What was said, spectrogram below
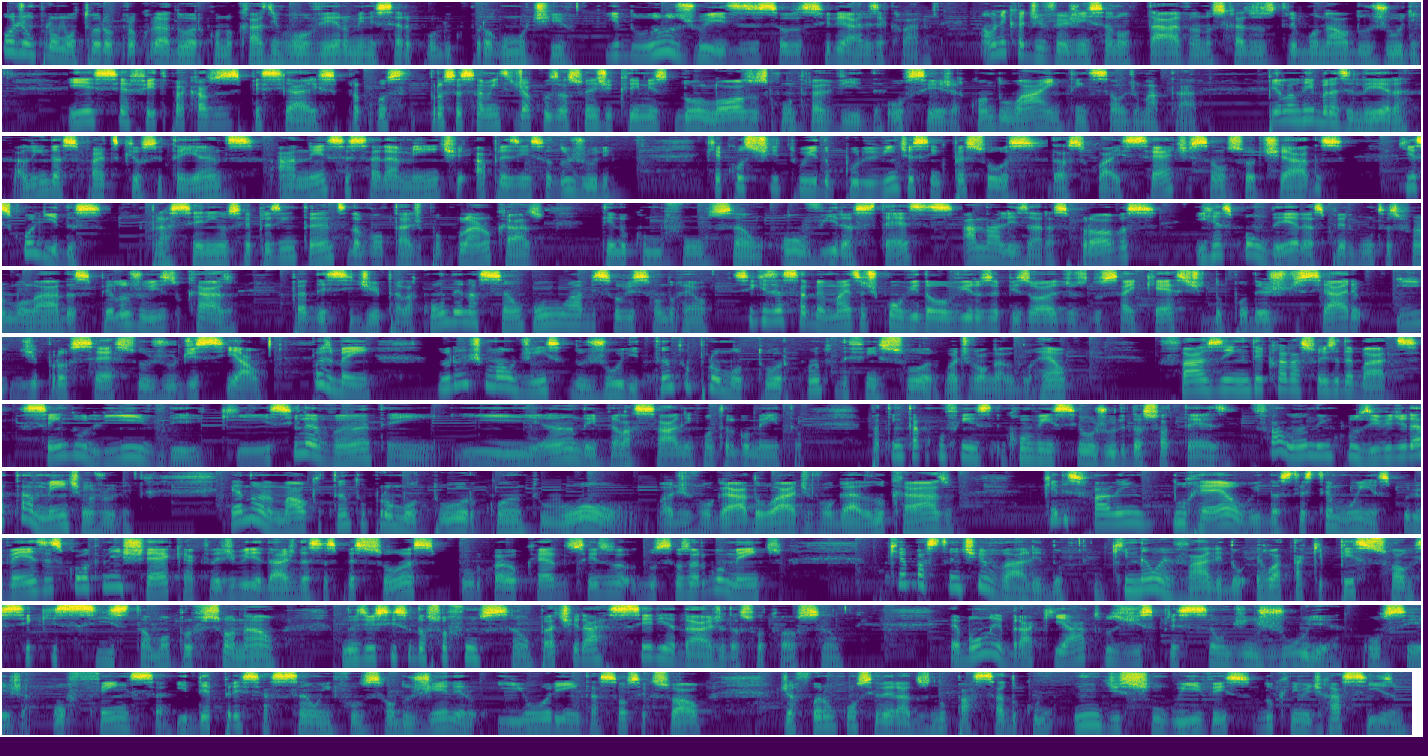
ou de um promotor ou procurador, quando o caso envolver o Ministério Público por algum motivo, e dos juízes e seus auxiliares, é claro. A única divergência notável é nos casos do tribunal do júri. Esse é feito para casos especiais, para processamento de acusações de crimes dolosos contra a vida, ou seja, quando há intenção de matar. Pela lei brasileira, além das partes que eu citei antes, há necessariamente a presença do júri, que é constituído por 25 pessoas, das quais 7 são sorteadas e escolhidas para serem os representantes da vontade popular no caso, tendo como função ouvir as teses, analisar as provas e responder às perguntas formuladas pelo juiz do caso, para decidir pela condenação ou absolvição do réu. Se quiser saber mais, eu te convido a ouvir os episódios do SciCast do Poder Judiciário e de Processo Judicial. Pois bem, durante uma audiência do júri, tanto o promotor quanto o defensor, o advogado do réu, fazem declarações e debates, sendo livre que se levantem e andem pela sala enquanto argumentam, para tentar convencer o júri da sua tese, falando inclusive diretamente ao júri. É normal que tanto o promotor quanto o advogado ou a advogada do caso que eles falem do réu e das testemunhas, por vezes colocando em xeque a credibilidade dessas pessoas por qualquer dos seus, dos seus argumentos, que é bastante válido. O que não é válido é o ataque pessoal e sexista a uma profissional no exercício da sua função para tirar a seriedade da sua atuação. É bom lembrar que atos de expressão de injúria, ou seja, ofensa e depreciação em função do gênero e orientação sexual, já foram considerados no passado como indistinguíveis do crime de racismo.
